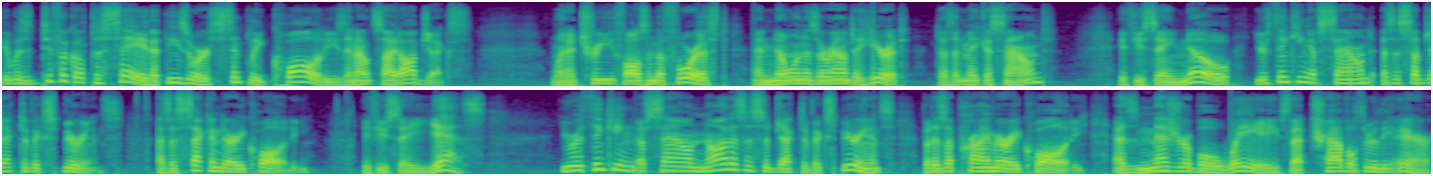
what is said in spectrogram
it was difficult to say that these were simply qualities in outside objects. When a tree falls in the forest and no one is around to hear it, does it make a sound? If you say no, you're thinking of sound as a subjective experience, as a secondary quality. If you say yes, you are thinking of sound not as a subjective experience, but as a primary quality, as measurable waves that travel through the air,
